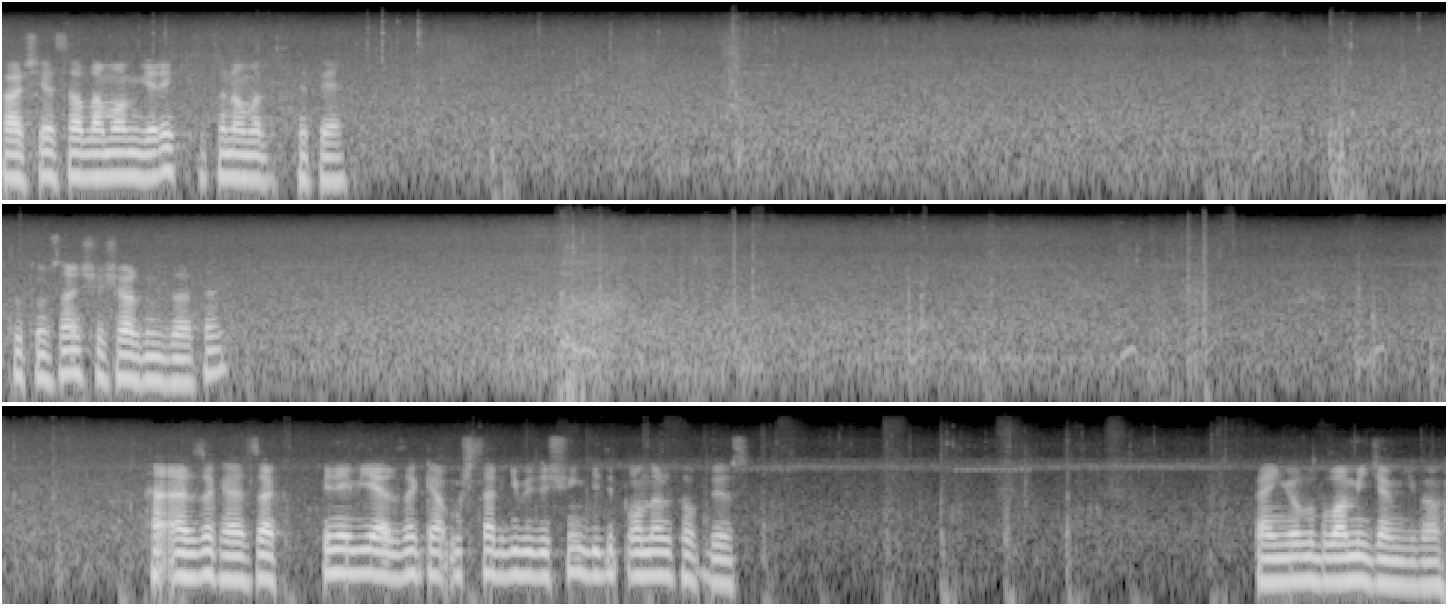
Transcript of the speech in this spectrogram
Karşıya sallamam gerek tutunamadık tepeye. Tutunsan şaşardım zaten. Ha erzak erzak. Bir nevi erzak yapmışlar gibi düşün gidip onları topluyorsun. Ben yolu bulamayacağım gibi ama.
